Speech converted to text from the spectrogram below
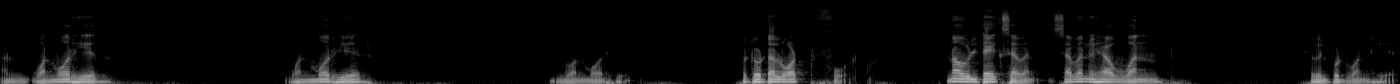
And one more here. One more here. And one more here. So total what? 4. Now we'll take 7. 7 we have 1. So we'll put 1 here.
